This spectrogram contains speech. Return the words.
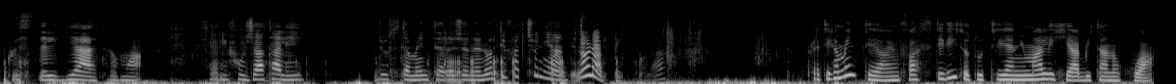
questo è il dietro, ma si è rifugiata lì. Giustamente ha ragione, non ti faccio niente. Non è piccola. Praticamente ho infastidito tutti gli animali che abitano qua.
